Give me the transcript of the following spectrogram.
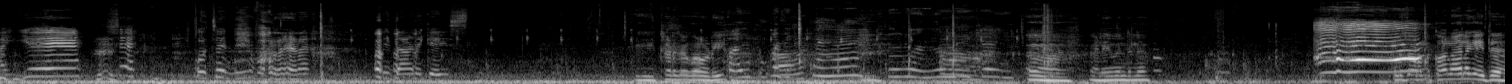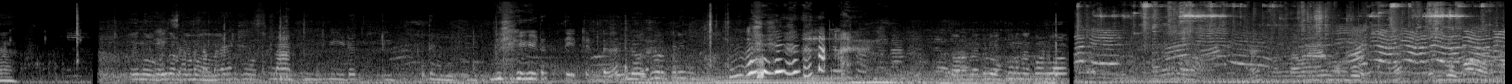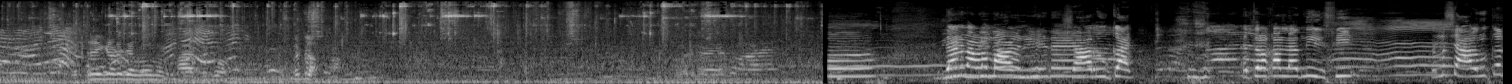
അയ്യേ കൊച്ചെന്നെ പറയണേ ഇതാണ് കേസ് അളിയവന്റെല്ലോ കൊന്നാല നാട്ടിൽ വീടെത്തിയിട്ടുണ്ട്. തുറന്നേക്ക് ലോക്ക് തുറന്നേക്കാണല്ലോ എത്രയ്ക്കവിടെ ചെന്നു കേട്ടോ? ഇതാണ് നമ്മുടെ മാളിക ഷാറൂഖ് ഖാൻ എത്ര കല്ലാന്ന് ഈസി ഷാറൂഖ്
